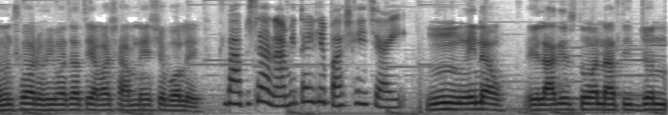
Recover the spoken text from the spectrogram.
এমন সময় রহিমা চাচি আমার সামনে এসে বলে বাপজান আমি তাইলে বাসায় যাই। হুম এই নাও এই লাগেজ তোমার নাতির জন্য।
